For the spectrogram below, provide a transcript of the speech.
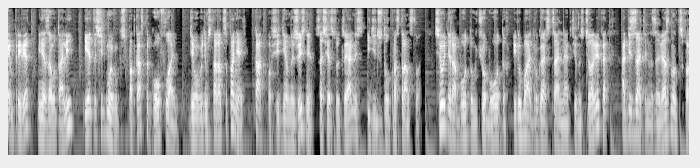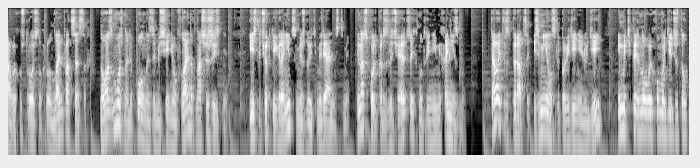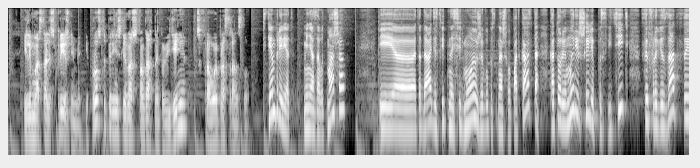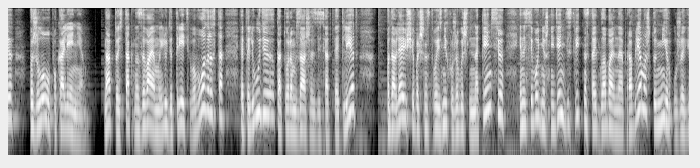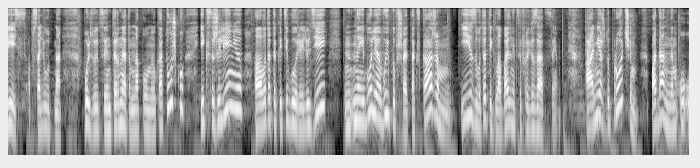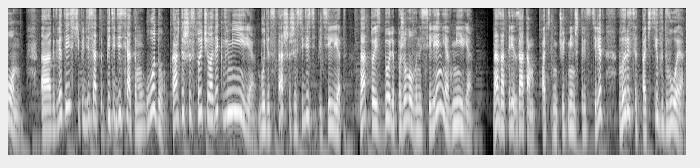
Всем привет, меня зовут Али, и это седьмой выпуск подкаста Go Offline, где мы будем стараться понять, как в повседневной жизни соседствует реальность и диджитал-пространство. Сегодня работа, учеба, отдых и любая другая социальная активность человека обязательно завязана на цифровых устройствах и онлайн-процессах. Но возможно ли полное замещение офлайна в нашей жизни? Есть ли четкие границы между этими реальностями? И насколько различаются их внутренние механизмы? Давайте разбираться, изменилось ли поведение людей, и мы теперь новые Homo Digital, или мы остались прежними и просто перенесли наше стандартное поведение в цифровое пространство. Всем привет! Меня зовут Маша, и э, это, да, действительно седьмой уже выпуск нашего подкаста, который мы решили посвятить цифровизации пожилого поколения. Да, то есть так называемые люди третьего возраста – это люди, которым за 65 лет, подавляющее большинство из них уже вышли на пенсию, и на сегодняшний день действительно стоит глобальная проблема, что мир уже весь абсолютно пользуется интернетом на полную катушку, и, к сожалению, а, вот эта категория людей наиболее выпавшая, так скажем, из вот этой глобальной цифровизации. А между прочим, по данным ООН, а, к 2050 50 году каждый шестой человек в мире мире будет старше 65 лет. Да, то есть доля пожилого населения в мире да, за, три, за там, почти, ну, чуть меньше 30 лет вырастет почти вдвое.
